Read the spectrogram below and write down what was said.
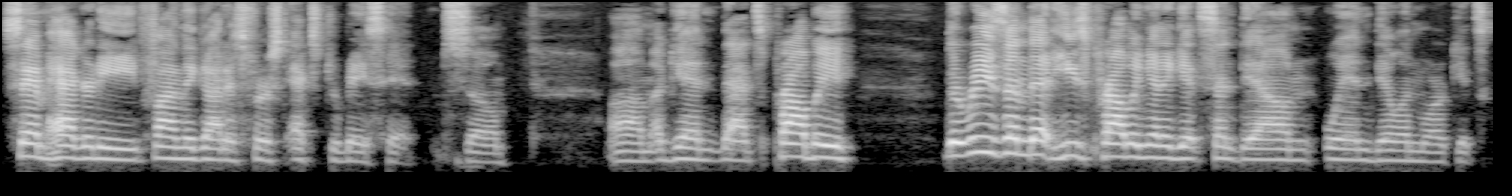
Sam Haggerty finally got his first extra base hit. So, um, again, that's probably the reason that he's probably going to get sent down when Dylan Moore gets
